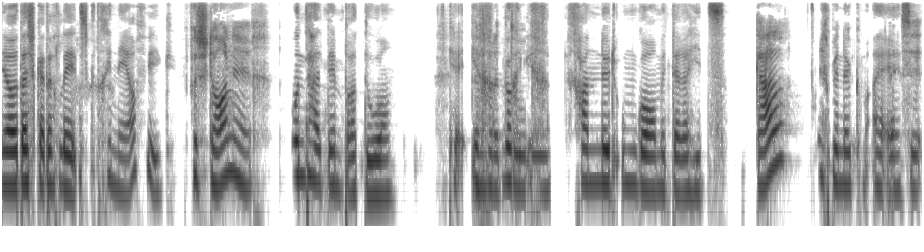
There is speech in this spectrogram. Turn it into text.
Ja, das ist gerade ein bisschen, das ist gerade ein bisschen nervig. Verstehe ich. Und halt Temperatur. Okay, ich, Temperatur. wirklich, ich kann nicht umgehen mit dieser Hitze. Gell? Ich bin nicht äh, äh, Sie-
